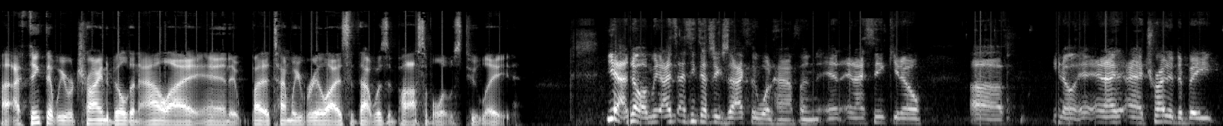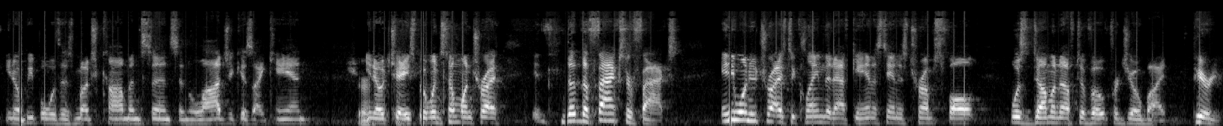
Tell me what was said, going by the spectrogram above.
I I think that we were trying to build an ally, and it, by the time we realized that that was impossible, it was too late. Yeah, no, I mean, I, I think that's exactly what happened, and and I think you know, uh, you know, and I, I try to debate you know people with as much common sense and logic as I can, Sure. you know, Chase. But when someone try, the the facts are facts. Anyone who tries to claim that Afghanistan is Trump's fault was dumb enough to vote for Joe Biden. Period.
